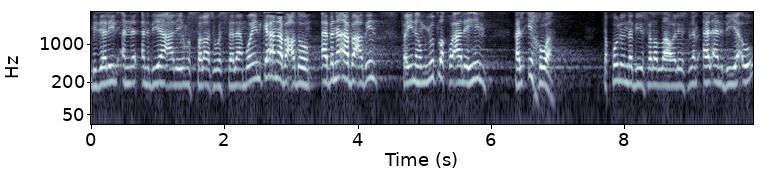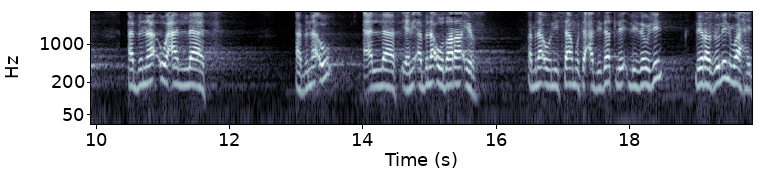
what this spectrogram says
بدليل أن الأنبياء عليهم الصلاة والسلام وإن كان بعضهم أبناء بعض فإنهم يطلق عليهم الإخوة. يقول النبي صلى الله عليه وسلم الأنبياء أبناء علات. أبناء علات يعني أبناء ضرائر. أبناء نساء متعددات لزوج لرجل واحد.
